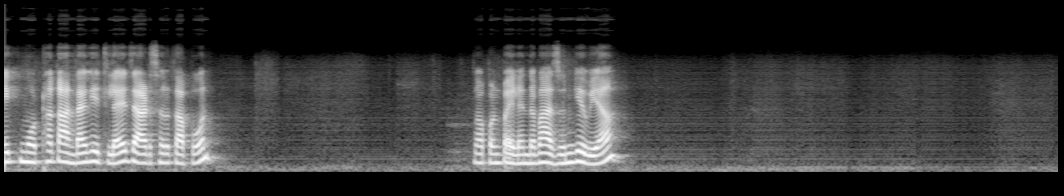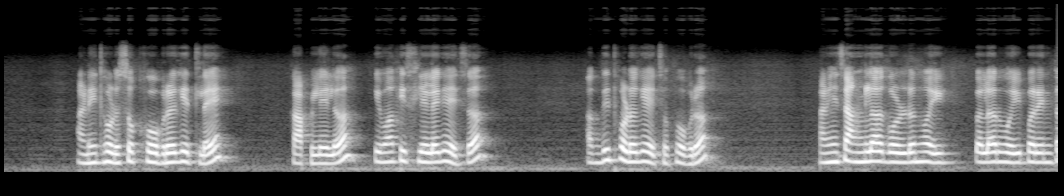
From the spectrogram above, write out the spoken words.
एक मोठा कांदा घेतला आहे जाडसर कापून. तो आपण पहिल्यांदा भाजून घेऊया. आणि थोडंसं खोबरं घेतलं आहे कापलेलं किंवा किसलेलं घ्यायचं. अगदी थोडं घ्यायचं खोबरं. आणि चांगलं गोल्डन होई कलर होईपर्यंत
